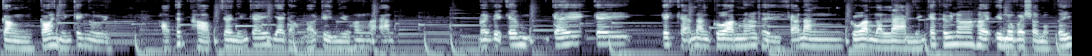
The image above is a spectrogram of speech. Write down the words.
cần có những cái người họ thích hợp cho những cái giai đoạn bảo trì nhiều hơn là anh bởi vì cái cái cái cái khả năng của anh đó thì khả năng của anh là làm những cái thứ nó hơi innovation một tí.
